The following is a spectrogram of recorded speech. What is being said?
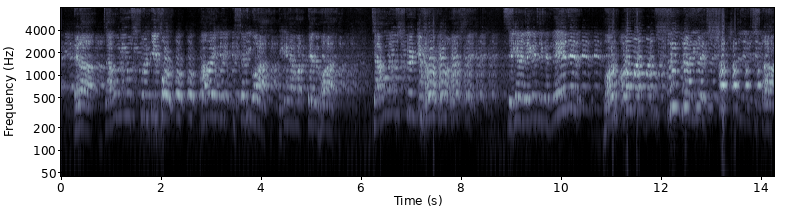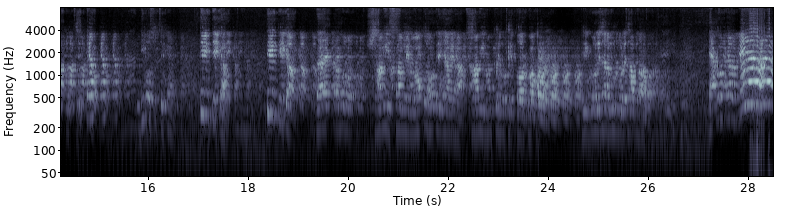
এরা জাগো নিউজ টোয়েন্টি ফোর আমার এখানে স্টাডি করা, এখানে আমার ট্যাবে ভরা। জাগো নিউজ টোয়েন্টি ফোর সেখানে লেগেছে যে মেয়েদের বর্তমান মুসলিম নারীদের সবচেয়ে বেশি তালাক হচ্ছে। কেন? দিবস হচ্ছে কেন? তিনটি কারণ। তিনটি কারণ। তার একটা হলো, স্বামীর সামনে নত হতে জানে না স্বামীর মুখে মুখে তর্ক করে। ঠিক বলেছে না ভুল বলেছে আপনারা এখনকার মেয়েরা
